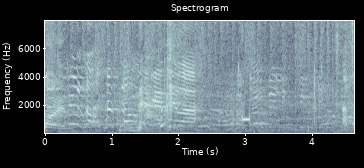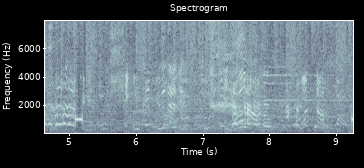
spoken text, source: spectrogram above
one. Rule number What the fuck?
